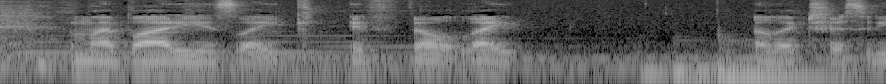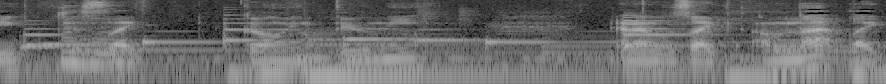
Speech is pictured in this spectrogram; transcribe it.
my body is like it felt like electricity just Mhm. like going through me and i was like i'm not like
